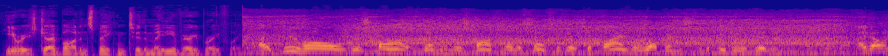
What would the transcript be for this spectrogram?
Here is Joe Biden speaking to the media very briefly. I do hold respons- them responsible in the sense that they're supplying the weapons to the people who did it. I don't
